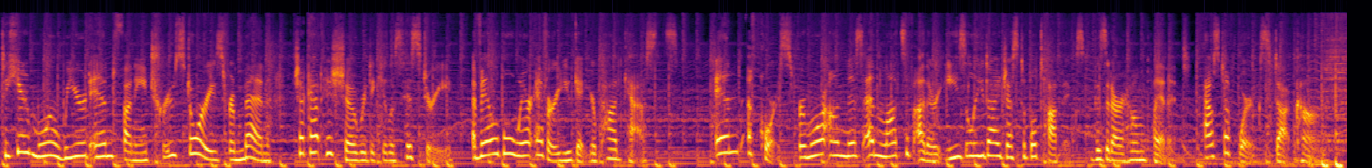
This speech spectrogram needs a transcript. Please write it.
To hear more weird and funny true stories from Ben, check out his show Ridiculous History, available wherever you get your podcasts. And of course, for more on this and lots of other easily digestible topics, visit our home planet, howstuffworks.com.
